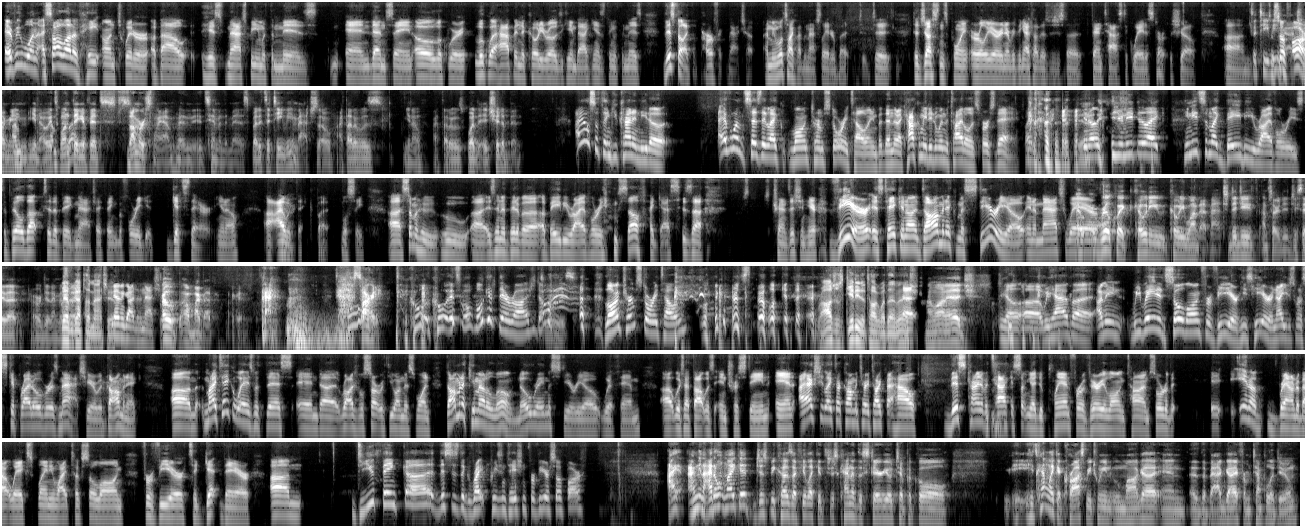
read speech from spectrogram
Everyone, I saw a lot of hate on Twitter about his match being with the Miz and them saying, "Oh, look where look what happened to Cody Rhodes. He came back. He has a thing with the Miz." This felt like the perfect matchup. I mean, we'll talk about the match later, but to to, to Justin's point earlier and everything, I thought this was just a fantastic way to start the show. Um, It's a TV so, so match. far. I mean, I'm- you know, it's I'm one thing if it's SummerSlam and it's him and the Miz, but it's a TV match. So I thought it was, you know, I thought it was what it should have been. I also think you kind of need a. Everyone says they like long term storytelling, but then they're like, "How come he didn't win the title his first day?" Like, you know, you need to like, he needs some like baby rivalries to build up to the big match. I think before he get, gets there, you know, uh, I would think, but we'll see. Uh, someone who who uh, is in a bit of a, a baby rivalry himself, I guess, is uh, transition here. Veer is taking on Dominic Mysterio in a match Oh, where real quick, Cody Cody won that match. Did you? I'm sorry. Did you say that or did I miss? We haven't that? got to the match yet. we haven't got to the match yet. Oh, oh, my bad. Okay. Sorry. cool, cool. It's we'll, we'll get there, Raj. Don't long term storytelling. we'll get there. Raj is giddy to talk about that match. Uh, I'm on edge. You know, uh, we have. Uh, I mean, we waited so long for Veer. He's here, and now you just want to skip right over his match here with Dominic. Um, my takeaways with this, and uh, Raj, we'll start with you on this one. Dominic came out alone, no Rey Mysterio with him, uh, which I thought was interesting. And I actually liked our commentary talked about how this kind of attack is something you had to plan for a very long time, sort of in a roundabout way, explaining why it took so long for Veer to get there. Um, do you think uh, this is the right presentation for Veer so far? I I mean I don't like it just because I feel like it's just kind of the stereotypical. He's kind of like a cross between Umaga and uh, the bad guy from Temple of Doom.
